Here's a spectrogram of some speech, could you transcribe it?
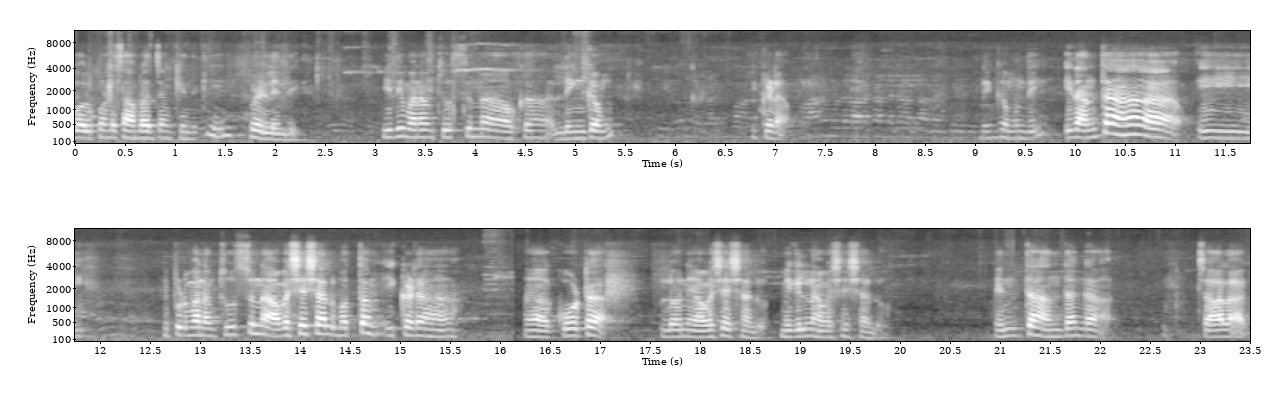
గోల్కొండ సామ్రాజ్యం కిందికి వెళ్ళింది. ఇది మనం చూస్తున్న ఒక లింగం. ఇక్కడ లింగం ఉంది. ఇదంతా ఈ ఇప్పుడు మనం చూస్తున్న అవశేషాలు మొత్తం ఇక్కడ కోట లోని అవశేషాలు మిగిలిన అవశేషాలు. ఎంత అందంగా చాలా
